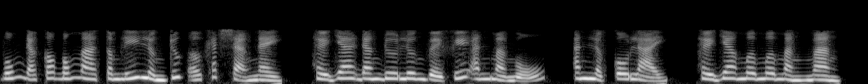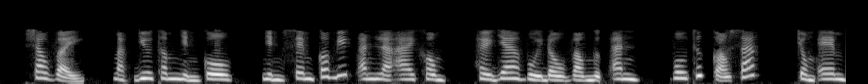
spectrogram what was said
vốn đã có bóng ma tâm lý lần trước ở khách sạn này, hề gia đang đưa lương về phía anh mà ngủ, anh lật cô lại, hề gia mơ mơ màng màng, sao vậy, mặt dư thâm nhìn cô, nhìn xem có biết anh là ai không, hề gia vùi đầu vào ngực anh, vô thức cọ sát, chồng em,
